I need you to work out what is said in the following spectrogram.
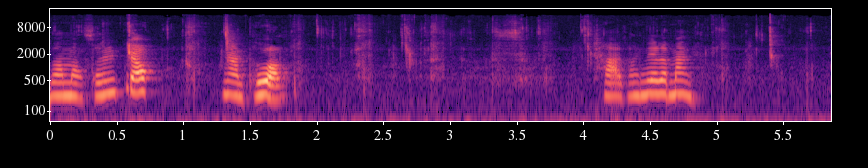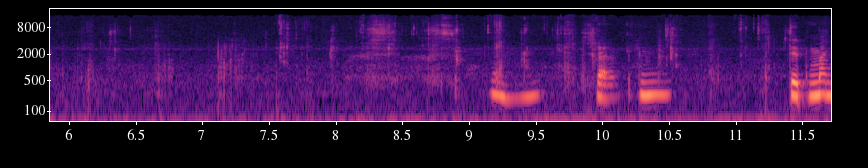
ว่าหมอกฝนตกน้ำท่วมขาทั้งเยอรมันอืมแซ่บ ติดมัน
